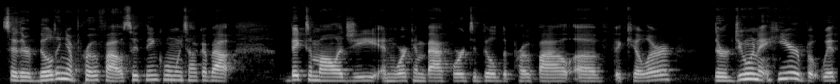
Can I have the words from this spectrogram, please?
So they're building a profile. So think when we talk about victimology and working backward to build the profile of the killer, they're doing it here, but with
